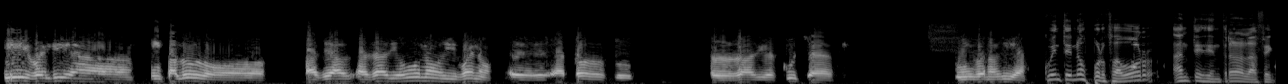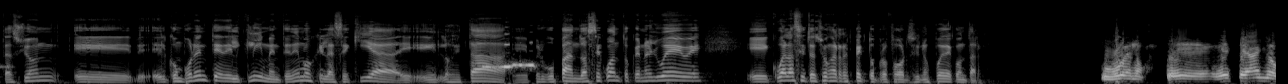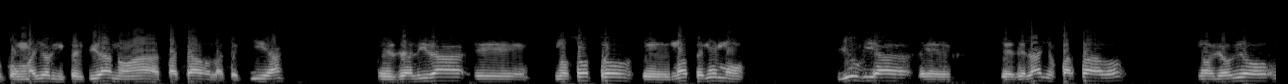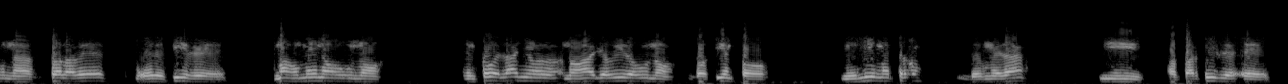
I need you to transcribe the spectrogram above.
Sí, buen día. Un saludo a, Radio 1 y bueno, eh, a todos sus radio escuchas. Muy buenos días. Cuéntenos, por favor, antes de entrar a la afectación, eh, el componente del clima. Entendemos que la sequía eh, los está preocupando. ¿Hace cuánto que no llueve? Eh, ¿Cuál es la situación al respecto, por favor, si nos puede contar? Bueno, eh, este año con mayor intensidad nos ha atacado la sequía. En realidad, eh, nosotros no tenemos lluvia desde el año pasado. Nos llovió una sola vez, es decir, más o menos unos, en todo el año nos ha llovido unos 200 milímetros de humedad y a partir de, eh,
